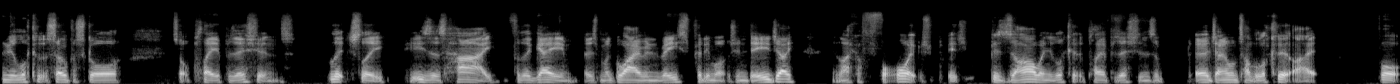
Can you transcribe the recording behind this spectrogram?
And you look at the SofaScore sort of player positions, literally he's as high for the game as Maguire and Riis pretty much and DJ in like a four. It's it's bizarre when you look at the player positions. I urge uh, anyone to have a look at it like, but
